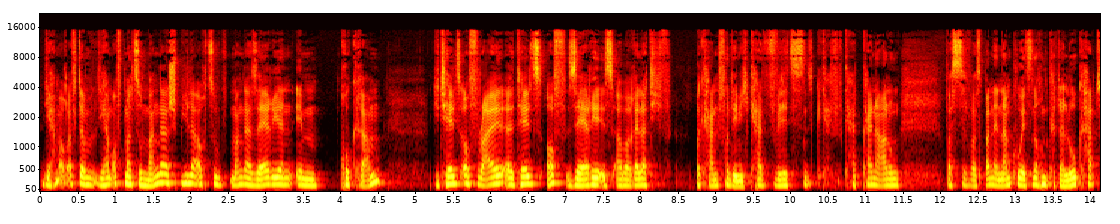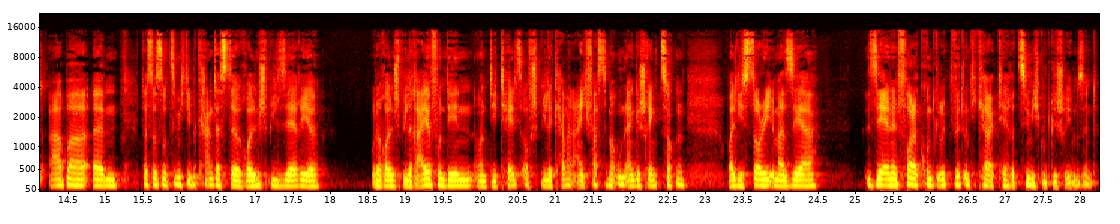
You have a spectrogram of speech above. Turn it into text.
die haben auch öfter, die haben oftmals so Manga-Spiele, auch zu Manga-Serien im Programm. Die Tales of, äh, Tales of Serie ist aber relativ bekannt, von denen ich jetzt habe keine Ahnung, was, was Bandai Namco jetzt noch im Katalog hat, aber ähm, das ist so ziemlich die bekannteste Rollenspielserie oder Rollenspielreihe von denen und die Tales of Spiele kann man eigentlich fast immer uneingeschränkt zocken, weil die Story immer sehr sehr in den Vordergrund gerückt wird und die Charaktere ziemlich gut geschrieben sind.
